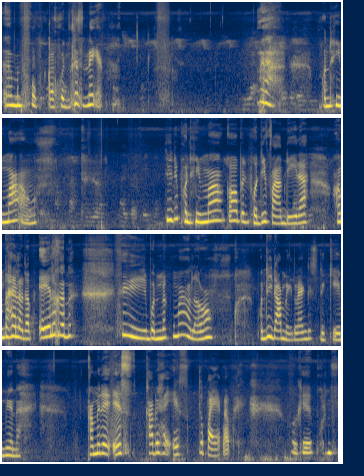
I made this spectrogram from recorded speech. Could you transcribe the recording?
เออมันโหดกับคนคิสเน่อะผลหิมะเอา ที่ที่ผลหิมะก็เป็นผลที่ฟาร์มดีนะเขาก็ให้ระดับ A แล้วกันนะเฮ้ยผลมากมากๆเหรอผลที่ดาเมจแรงที่สุดในเกมเนี่ยนะถ้าไม่ได้ S ถ้าไม่ให้ S ก็แปลกแล้ว โอเค ผลไฟ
